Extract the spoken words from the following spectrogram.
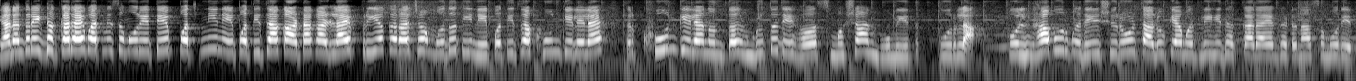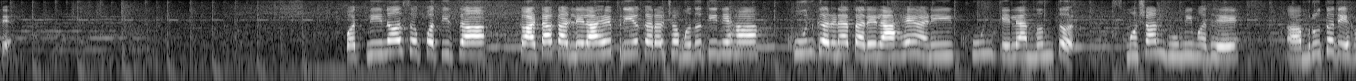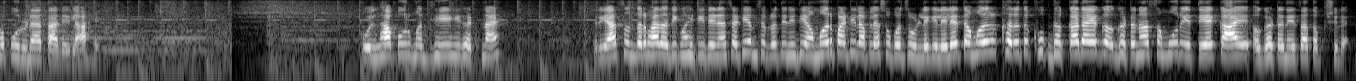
यानंतर एक धक्कादायक बातमी समोर येते. पत्नीने पतीचा काटा काढलाय. प्रियकराच्या मदतीने पतीचा खून केलेला आहे तर खून केल्यानंतर मृतदेह स्मशानभूमीत पुरला. कोल्हापूरमध्ये शिरोळ तालुक्यामधली ही धक्कादायक घटना समोर येते. पत्नीनंच पतीचा काटा काढलेला आहे. प्रियकराच्या मदतीने हा खून करण्यात आलेला आहे आणि खून केल्यानंतर स्मशानभूमीमध्ये मृतदेह पुरण्यात आलेला आहे. कोल्हापूरमधली ही घटना आहे. तर या संदर्भात अधिक माहिती देण्यासाठी आमचे प्रतिनिधी अमर पाटील आपल्यासोबत जोडले गेलेले आहेत. अमर खरं तर खूप धक्कादायक घटना समोर येते. काय घटनेचा तपशील आहे?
